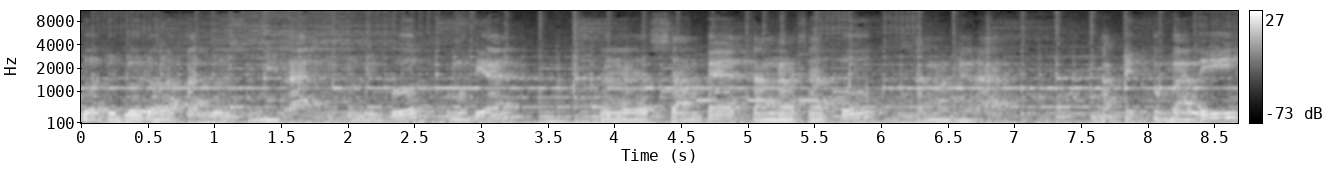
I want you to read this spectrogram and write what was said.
27 28 29 itu libur kemudian eh, sampai tanggal 1 tanggal merah aktif kembali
